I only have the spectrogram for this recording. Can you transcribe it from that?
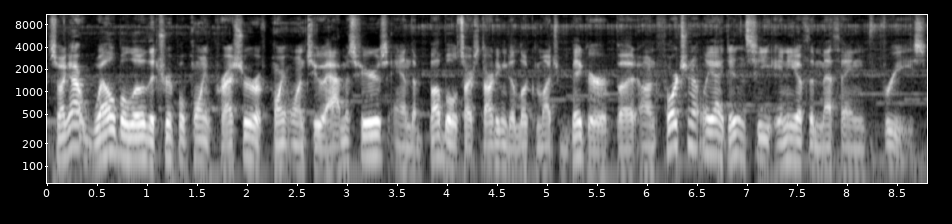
So I got well below the triple point pressure of 0.12 atmospheres, and the bubbles are starting to look much bigger, but unfortunately I didn't see any of the methane freeze.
